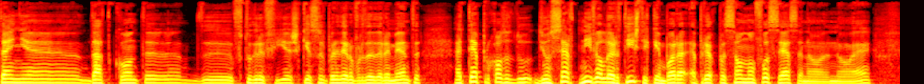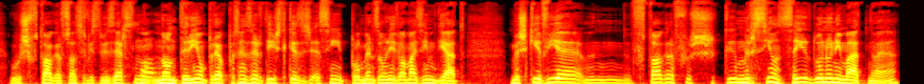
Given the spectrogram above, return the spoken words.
tenha dado conta de fotografias que a surpreenderam verdadeiramente, até por causa do, de um certo nível artístico, embora a preocupação não fosse essa, não, não é? Os fotógrafos ao serviço do Exército não, não, teriam preocupações artísticas, assim, pelo menos a um nível mais imediato, mas que havia hum, fotógrafos que mereciam sair do anonimato, não é?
